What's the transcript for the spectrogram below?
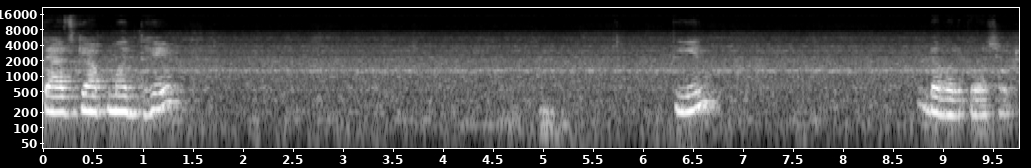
त्याच गॅपमध्ये तीन. डबल क्रोशेट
